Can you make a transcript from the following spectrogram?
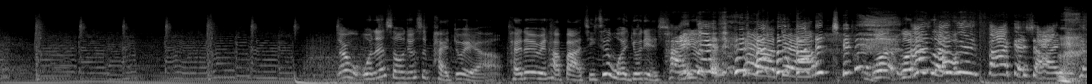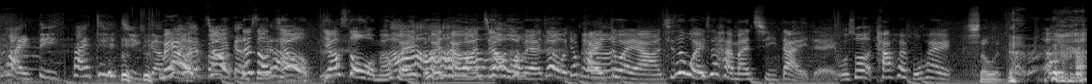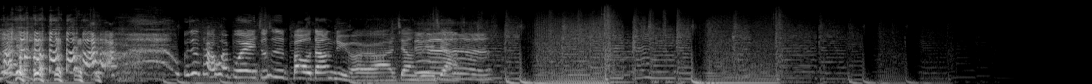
然后我那时候就是排队啊，排队为他爸亲。其实我有点排队，对啊对啊。我我那时候是八个小孩，你是排第排第几个？没有，就那时候只有要送我们回回台湾，只有我们，对，我就排队啊。其实我也是还蛮期待的。我说他会不会收稳？我觉得他会不会就是把我当女儿啊？这样子这样。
